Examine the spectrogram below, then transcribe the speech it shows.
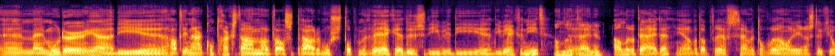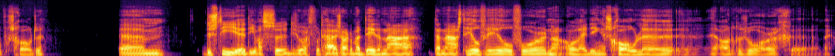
En mijn moeder, ja, die eh, had in haar contract staan dat als ze trouwde moest stoppen met werken. Dus die, die, eh, die werkte niet. Andere Eh, tijden? andere tijden. Ja, wat dat betreft zijn we toch wel weer een stukje opgeschoten. Ehm, dus die, eh, die, was, eh, die zorgde voor het huishouden, maar deed daarna, daarnaast heel veel voor nou, allerlei dingen. Scholen, eh ouderenzorg, eh, nou ja.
